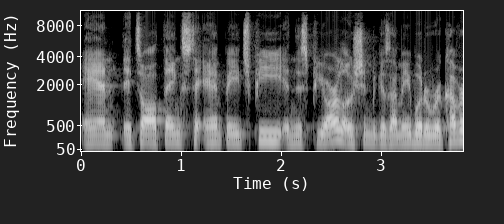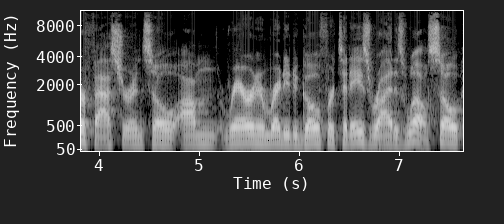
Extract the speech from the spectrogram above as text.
and it's all thanks to Amp HP and this PR lotion because I'm able to recover faster, and so I'm raring and ready to go for today's ride as well. So.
